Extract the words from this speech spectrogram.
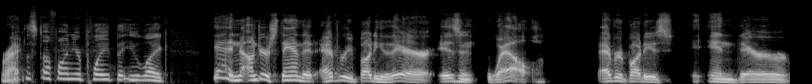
right. put the stuff on your plate that you like. Yeah, and understand that everybody there isn't well everybody's in their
